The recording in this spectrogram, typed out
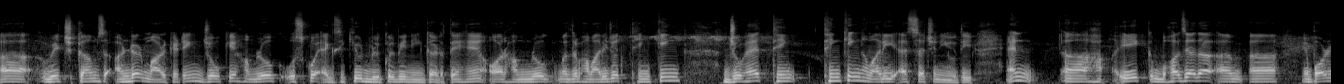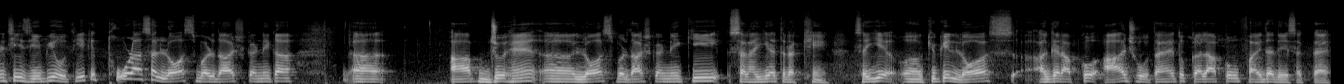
which comes under marketing जो कि हम लोग उसको एग्जीक्यूट बिल्कुल भी नहीं करते हैं और हम लोग मतलब हमारी जो थिंकिंग जो है थिंक थिंकिंग हमारी एज सच नहीं होती। एंड Uh, एक बहुत ज़्यादा इंपॉर्टेंट uh, uh, चीज़ ये भी होती है कि थोड़ा सा लॉस बर्दाश्त करने का आप जो हैं लॉस बर्दाश्त करने की सलाहियत रखें। सही है? क्योंकि लॉस अगर आपको आज होता है तो कल आपको वो फ़ायदा दे सकता है।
